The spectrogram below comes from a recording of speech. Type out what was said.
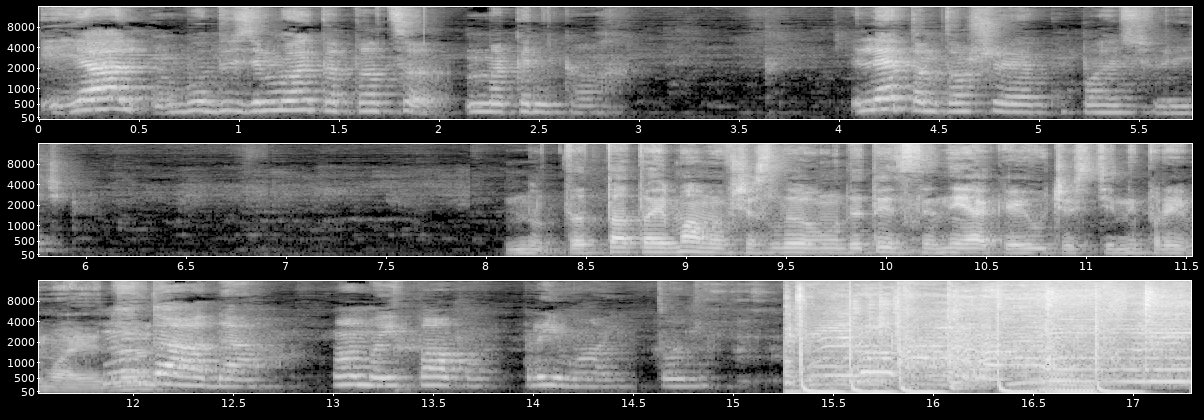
я буду зимою кататися на коньках. Летом то, що я купаюсь в річці. Ну, тата і мама в щасливому дитинстві ніякої участі не приймають. Ну да, да. Мама і папа приймають теж. Me, me, me, me.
